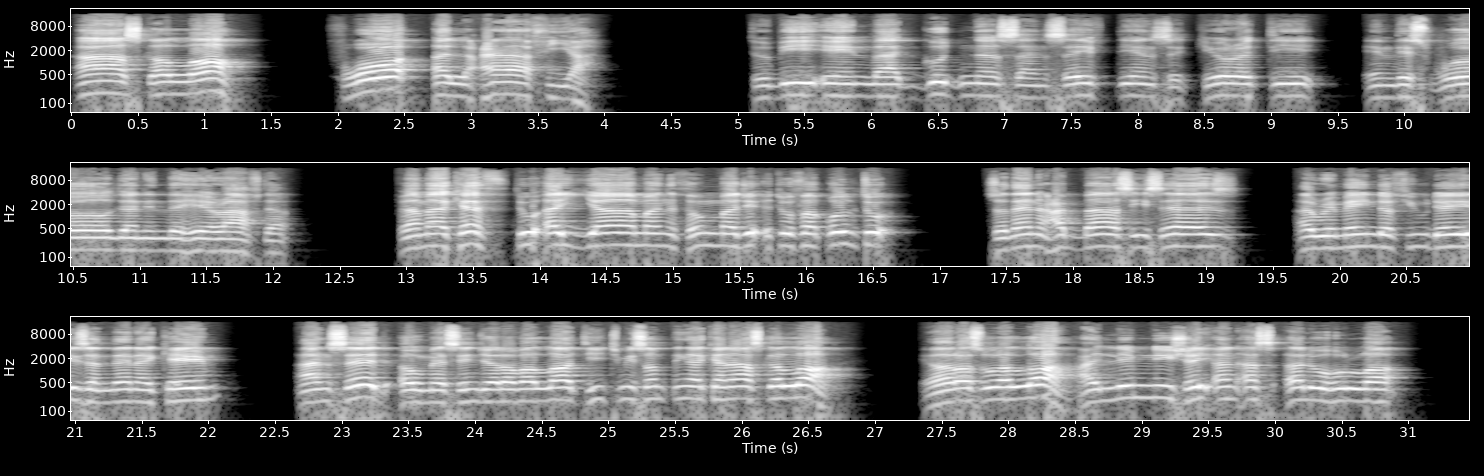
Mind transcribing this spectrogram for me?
Ask Allah for al-afiyah. To be in that goodness and safety and security in this world and in the hereafter. فمكثت أياما ثم جئت فقلت So then Abbas he says I remained a few days and then I came And said O Messenger of Allah teach me something I can ask Allah يا رسول الله علمني شيئا أسأله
